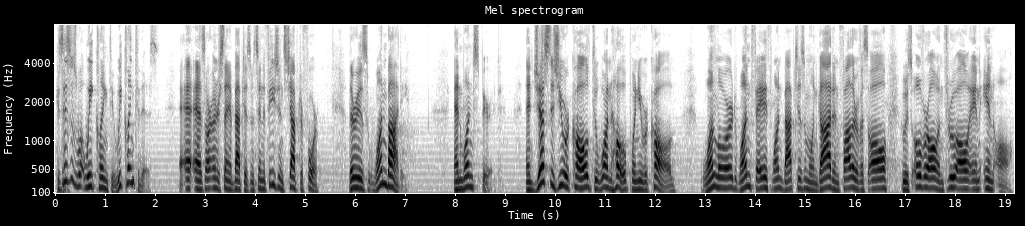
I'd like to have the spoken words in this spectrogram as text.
because this is what we cling to. We cling to this. as our understanding of baptism. It's in Ephesians chapter 4. There is one body and one spirit. And just as you were called to one hope when you were called, one Lord, one faith, one baptism, one God and Father of us all, who is over all and through all and in all.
